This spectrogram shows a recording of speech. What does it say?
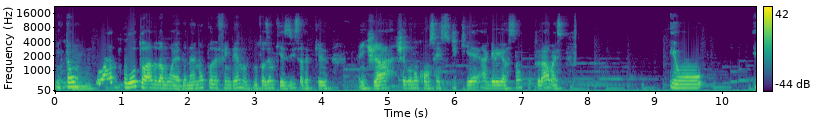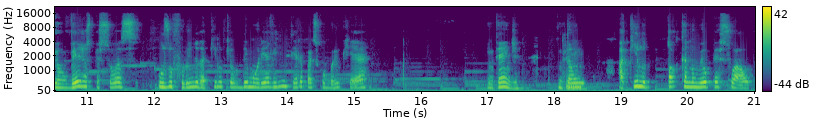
Então, Uhum. o, lado- o outro lado da moeda, né? Não tô defendendo, não tô dizendo que existe, até porque a gente já chegou num consenso de que é agregação cultural, mas eu eu vejo as pessoas usufruindo daquilo que eu demorei a vida inteira para descobrir o que é. Entende? Então, Sim. aquilo toca no meu pessoal.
